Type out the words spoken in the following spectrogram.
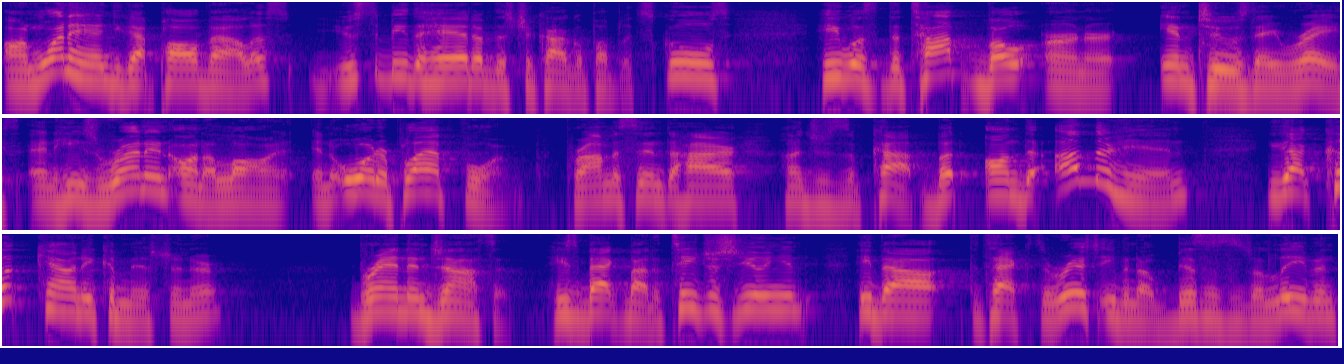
On one hand, you got Paul Vallas, used to be the head of the Chicago Public Schools. He was the top vote earner in Tuesday race, and he's running on a law and order platform, promising to hire hundreds of cops. But on the other hand, you got Cook County Commissioner Brandon Johnson. He's backed by the teachers union. He vowed to tax the rich, even though businesses are leaving.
